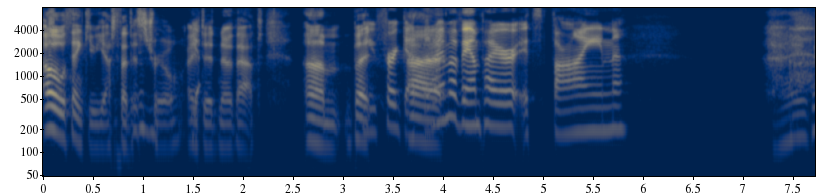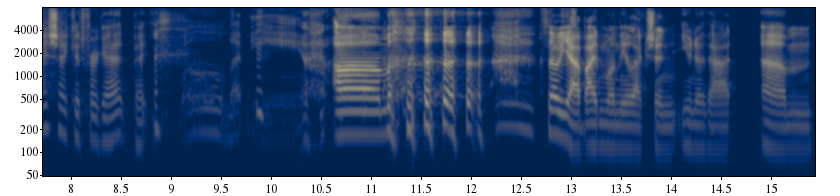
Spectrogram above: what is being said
Oh, thank you. Yes, that is Mhm. true. I Yeah. did know that. Um, but you forget that uh, I'm a vampire. It's fine. I wish I could forget, but you won't let me. Um, so yeah, Biden won the election. You know that. Um,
